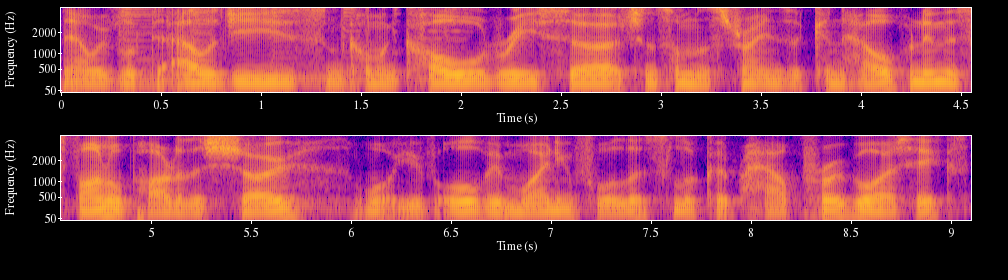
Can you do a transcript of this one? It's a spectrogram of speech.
Now, we've looked at allergies, some common cold research, and some of the strains that can help. And in this final part of the show, what you've all been waiting for, let's look at how probiotics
